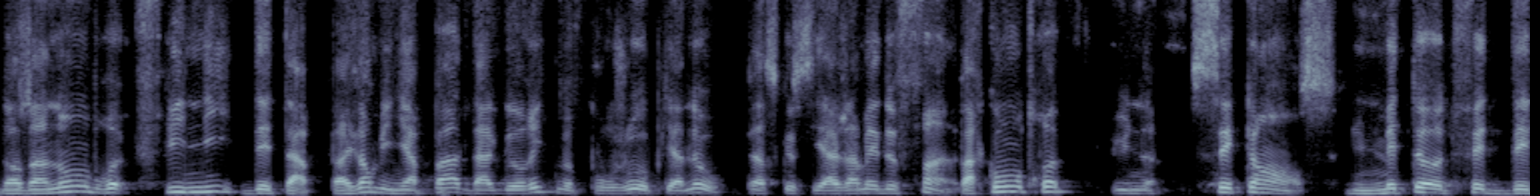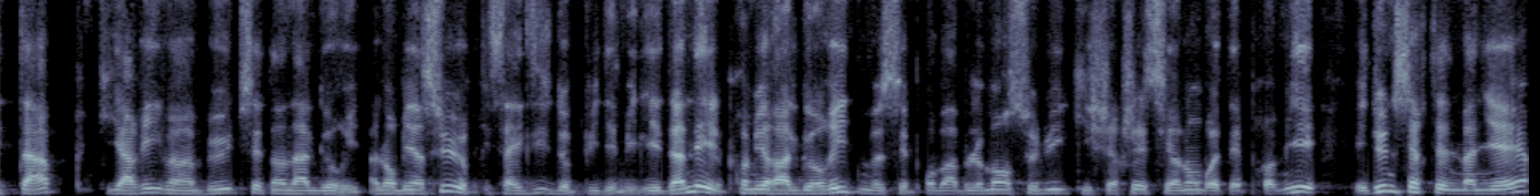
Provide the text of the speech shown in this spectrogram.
dans un nombre fini d'étapes. Par exemple, il n'y a pas d'algorithme pour jouer au piano, parce que s'il n'y a jamais de fin. Par contre, une séquence, une méthode faite d'étapes qui arrive à un but, c'est un algorithme. Alors bien sûr, ça existe depuis des milliers d'années. Le premier algorithme, c'est probablement celui qui cherchait si un nombre était premier. Et d'une certaine manière,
